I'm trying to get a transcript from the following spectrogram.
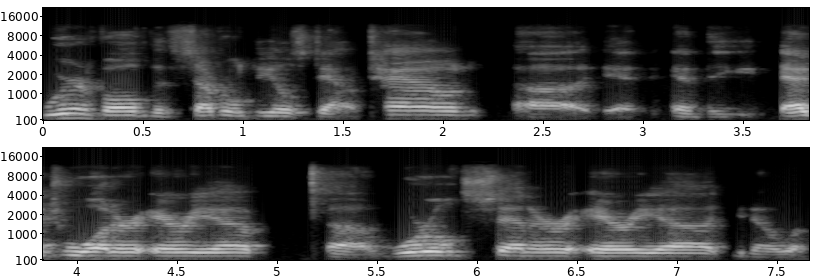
we're involved in several deals downtown, uh, in, in, the Edgewater area, uh, World Center area, you know,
